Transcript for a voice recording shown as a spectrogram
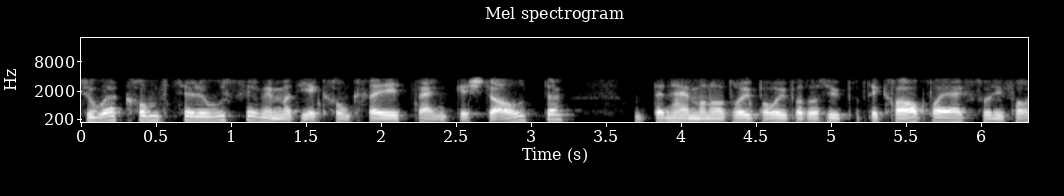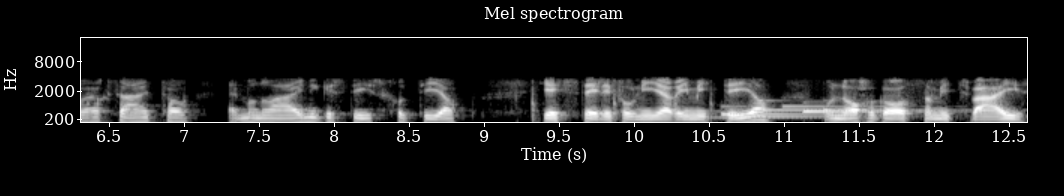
Zukunft aussehen, wenn wir die konkret gestalten Und dann haben wir noch darüber, über das Hypothekarprojekt, das ich vorher gesagt habe, haben wir noch einiges diskutiert. Jetzt telefoniere ich mit dir und nachher geht es noch mit zwei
